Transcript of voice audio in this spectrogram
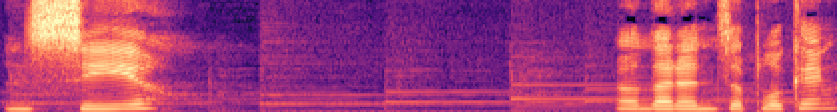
And see how that ends up looking.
